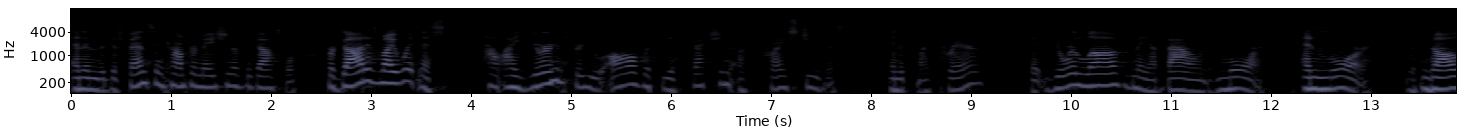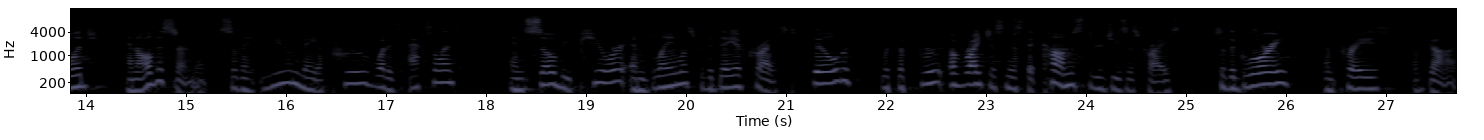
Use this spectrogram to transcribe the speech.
and in the defense and confirmation of the gospel. For God is my witness, how I yearn for you all with the affection of Christ Jesus. And it's my prayer that your love may abound more and more with knowledge and all discernment, so that you may approve what is excellent and so be pure and blameless for the day of Christ, filled with the fruit of righteousness that comes through Jesus Christ to the glory and praise of God.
